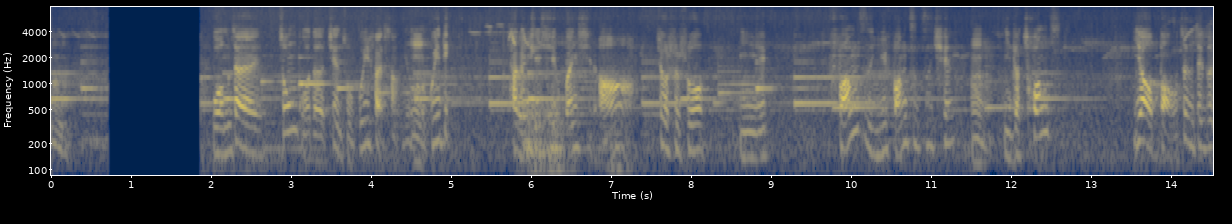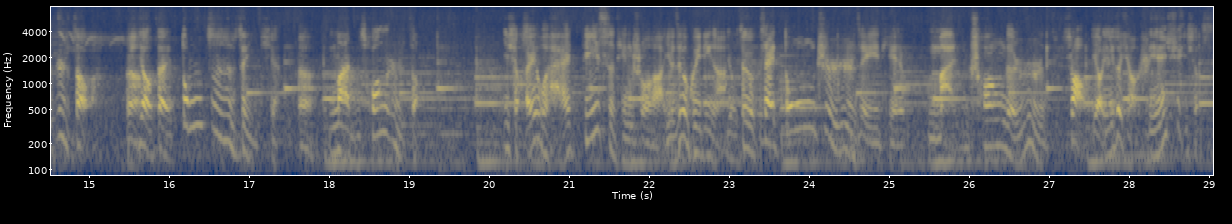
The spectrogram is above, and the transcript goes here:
嗯。我们在中国的建筑规范上有个规定，它跟节气有关系的。哦。就是说，你房子与房子之间，嗯，你的窗子。要保证这个日照啊，要在冬至日这一天，嗯，满窗日照一小时。哎，我还第一次听说啊，有这个规定啊，有这个在冬至日这一天，满窗的日照要一个小时，连续一小时。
